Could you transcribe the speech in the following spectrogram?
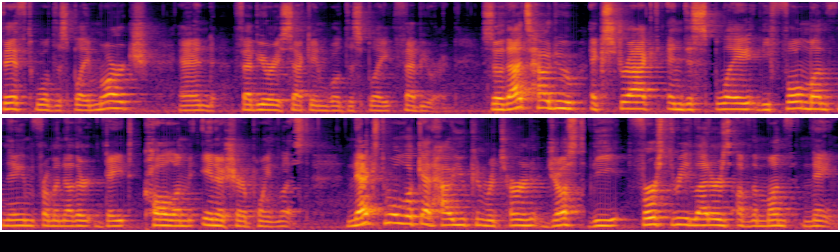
5th will display March, and February 2nd will display February. So that's how to extract and display the full month name from another date column in a SharePoint list. Next, we'll look at how you can return just the first three letters of the month name.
